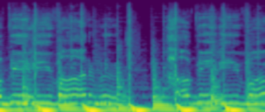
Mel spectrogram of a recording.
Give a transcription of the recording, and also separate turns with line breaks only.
Haberi var mı? Haberi var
